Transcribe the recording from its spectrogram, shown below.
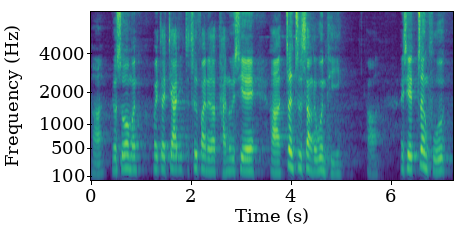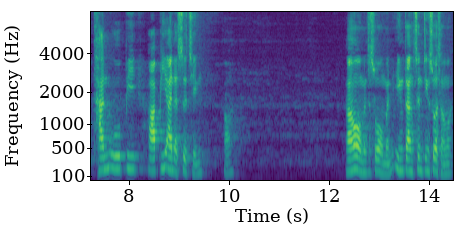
啊，有时候我们会在家里吃饭的时候谈论一些啊政治上的问题，啊，那些政府贪污弊啊弊案的事情，啊。然后我们就说，我们应当圣经说什么？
